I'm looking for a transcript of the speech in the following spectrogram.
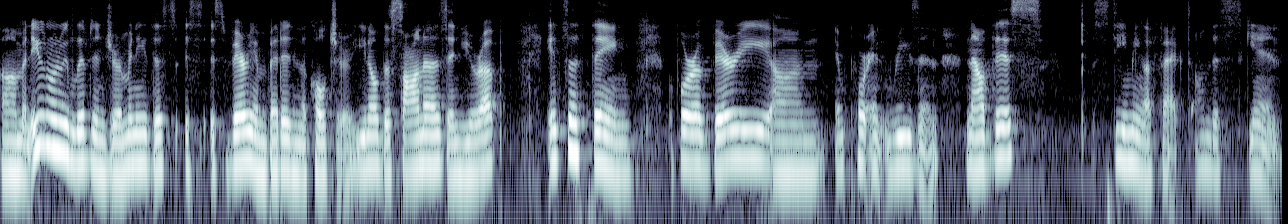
Um, and even when we lived in Germany, this is, is very embedded in the culture. You know, the saunas in Europe, it's a thing for a very um, important reason. Now, this steaming effect on the skin,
